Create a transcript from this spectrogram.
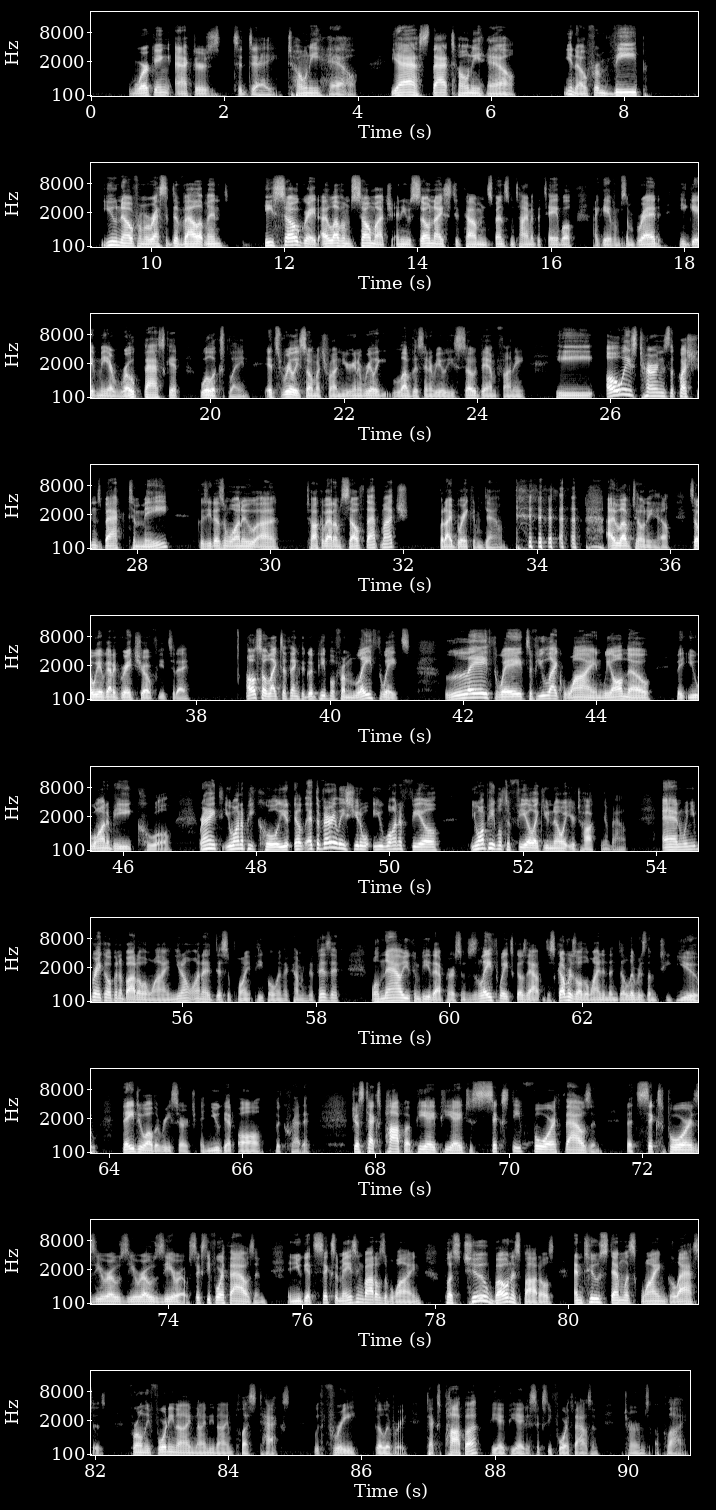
working actors today, Tony Hale. Yes, that Tony Hale. You know, from Veep, you know, from Arrested Development. He's so great. I love him so much. And he was so nice to come and spend some time at the table. I gave him some bread. He gave me a rope basket. We'll explain. It's really so much fun. You're going to really love this interview. He's so damn funny. He always turns the questions back to me because he doesn't want to uh, talk about himself that much, but I break him down. I love Tony Hale. So we have got a great show for you today. Also, like to thank the good people from Laithwaites. Laithwaites, if you like wine, we all know that you want to be cool, right? You want to be cool. You at the very least, you you want to feel, you want people to feel like you know what you're talking about. And when you break open a bottle of wine, you don't want to disappoint people when they're coming to visit. Well, now you can be that person because Laithwaites goes out, discovers all the wine, and then delivers them to you. They do all the research, and you get all the credit. Just text PAPA, P A P A, to 64,000. That's 64000, 64,000. And you get six amazing bottles of wine, plus two bonus bottles and two stemless wine glasses for only $49.99 plus tax with free delivery. Text PAPA, P A P A, to 64,000. Terms apply.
